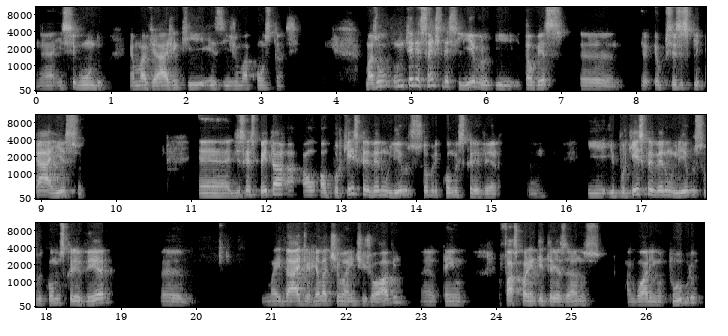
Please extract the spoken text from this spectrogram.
né? E segundo é uma viagem que exige uma constância. Mas o, o interessante desse livro e, talvez é, eu, eu precise explicar isso é, diz respeito ao, ao, porquê escrever um livro sobre como escrever. Né? E, e por que escrever um livro sobre como escrever é, uma idade relativamente jovem? Né? Eu tenho, faço 43 anos agora em outubro,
